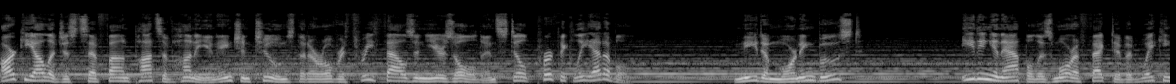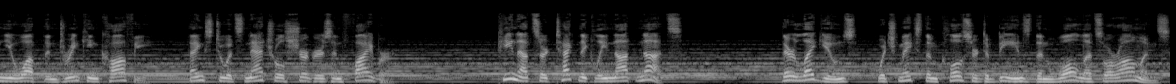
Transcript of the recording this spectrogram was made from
Archaeologists have found pots of honey in ancient tombs that are over 3,000 years old and still perfectly edible. Need a morning boost? Eating an apple is more effective at waking you up than drinking coffee, thanks to its natural sugars and fiber. Peanuts are technically not nuts. They're legumes, which makes them closer to beans than walnuts or almonds.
